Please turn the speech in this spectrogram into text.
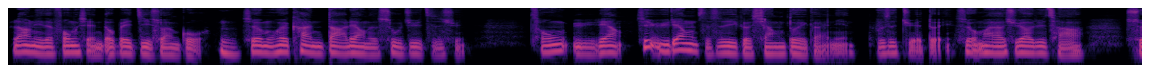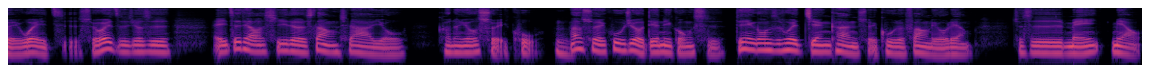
让你的风险都被计算过。嗯，所以我们会看大量的数据资讯，从雨量，其实雨量只是一个相对概念。不是绝对，所以我们还要需要去查水位值。水位值就是，诶，这条溪的上下游可能有水库，嗯，那水库就有电力公司，电力公司会监看水库的放流量，就是每秒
